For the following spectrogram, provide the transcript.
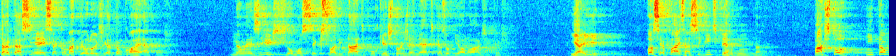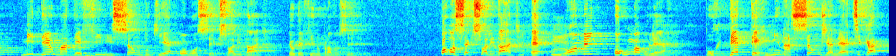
Tanto a ciência como a teologia estão corretas. Não existe homossexualidade por questões genéticas ou biológicas. E aí, você faz a seguinte pergunta: Pastor, então me dê uma definição do que é homossexualidade. Eu defino para você. Homossexualidade é um homem ou uma mulher por determinação genética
